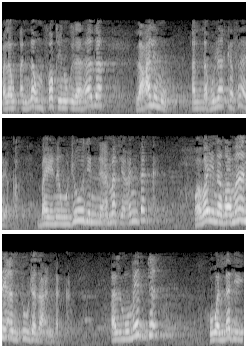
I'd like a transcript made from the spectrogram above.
فلو أنهم فطنوا إلى هذا لعلموا أن هناك فارق بين وجود النعمة عندك وبين ضمان أن توجد عندك. الممد هو الذي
